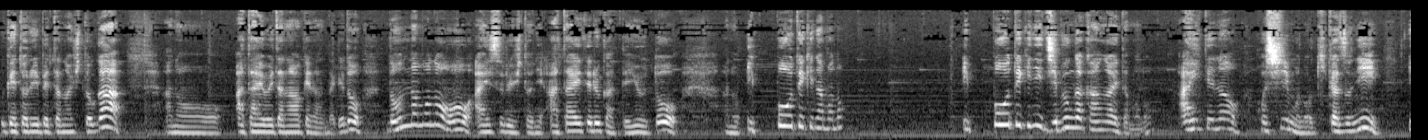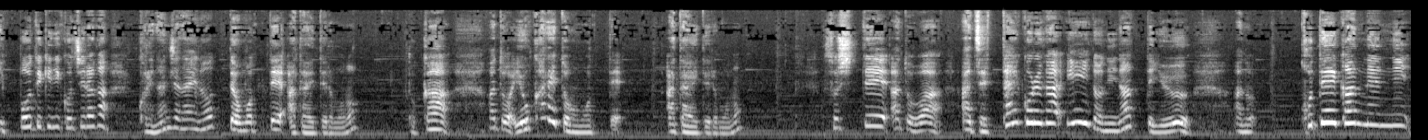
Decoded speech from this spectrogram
受け取り下手の人があの与え下手なわけなんだけどどんなものを愛する人に与えてるかっていうとあの一方的なもの。一方的に自分が考えたもの。相手の欲しいものを聞かずに一方的にこちらがこれなんじゃないのって思って与えてるもの。とかあとは良かれと思って与えてるもの。そしてあとはあ絶対これがいいのになっていうあの固定観念に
